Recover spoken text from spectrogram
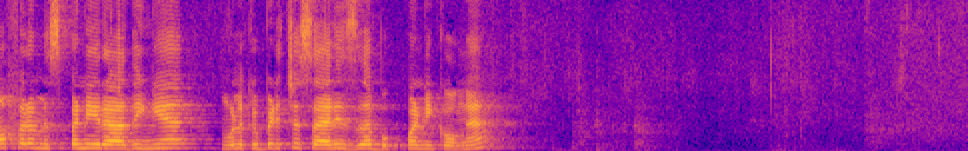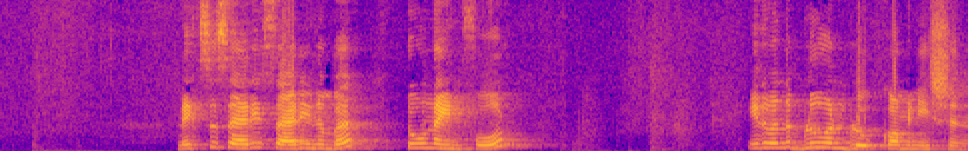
ஆஃபரை மிஸ் பண்ணிடாதீங்க உங்களுக்கு பிடிச்ச சாரீஸை புக் பண்ணிக்கோங்க. Next saree saree number two nine four இது வந்து blue and blue combination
